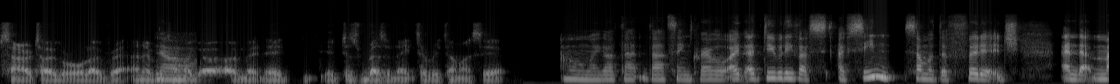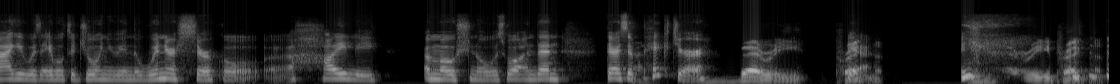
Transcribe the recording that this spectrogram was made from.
Saratoga all over it. And every no. time I go home, it, it it just resonates every time I see it. Oh my god, that that's incredible! I, I do believe I've I've seen some of the footage, and that Maggie was able to join you in the winner's circle, uh, highly emotional as well. And then there's a picture. Very pregnant. Yeah. very pregnant.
